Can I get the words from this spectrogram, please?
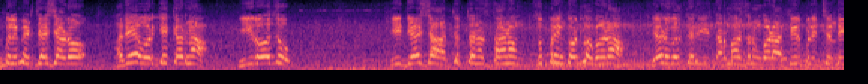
ఇంప్లిమెంట్ చేశాడో అదే వర్గీకరణ ఈరోజు ఈ దేశ అత్యుత్తమ స్థానం సుప్రీంకోర్టులో కూడా ఏడుగులు తిరిగి ధర్మాసనం కూడా తీర్పునిచ్చింది.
